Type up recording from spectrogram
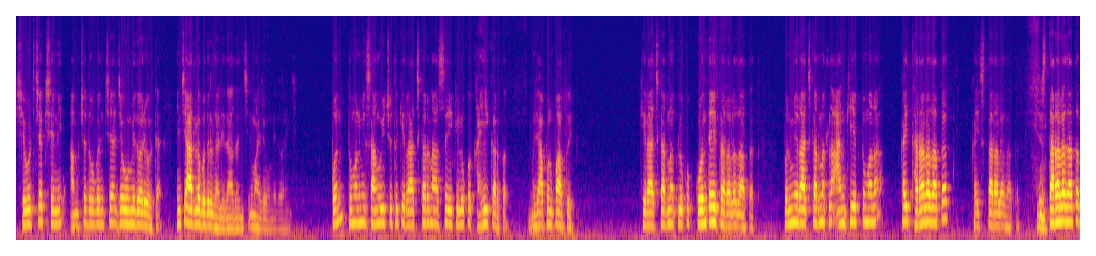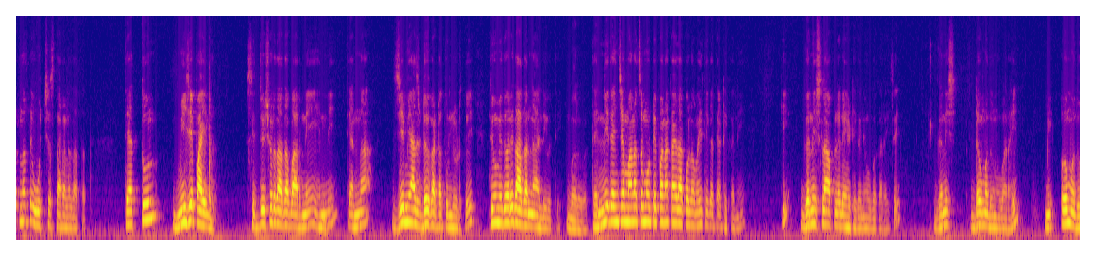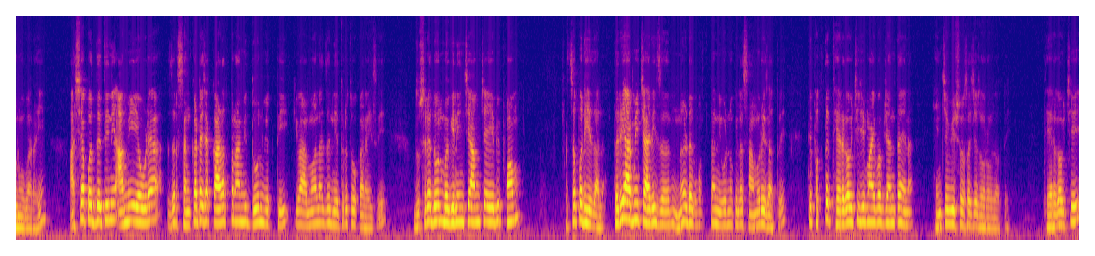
शेवटच्या क्षणी आमच्या दोघांच्या ज्या उमेदवारी होत्या यांची आदलाबदल झाली दादांची आणि माझ्या उमेदवारांची. पण तुम्हाला मी सांगू इच्छितो की राजकारण असं आहे की लोक काही करतात. म्हणजे आपण पाहतोय की राजकारणात लोक कोणत्याही थराला जातात. पण मी राजकारणातला आणखी एक तुम्हाला काही थराला जातात काही स्तराला जातात. जे. स्तराला जातात ना ते उच्च स्तराला जातात. त्यातून मी जे पाहिलं सिद्धेश्वर दादा बारणे यांनी त्यांना जे मी आज ड गटातून लढतोय ती उमेदवारी दादांना आली होती. बरोबर. त्यांनी त्यांच्या मनाचा मोठेपणा काय दाखवला माहिती आहे का त्या ठिकाणी? की गणेशला आपल्याला या ठिकाणी उभं करायचं आहे गणेश ड मधून उभा राहील मी अ मधून उभा राहीन. अशा पद्धतीने आम्ही एवढ्या जर संकटाच्या काळात पण आम्ही दोन व्यक्ती किंवा आम्हाला जर नेतृत्व करायचे दुसऱ्या दोन भगिनींचे आमच्या ए बी फॉर्मचं पण हे झालं. तरी आम्ही चारही जण न डगमगता निवडणुकीला सामोरे जातो आहे ते फक्त थेरगावची जी मायबाप जनता आहे ना ह्यांच्या विश्वासाच्या जोरावर आहे थेरगावचे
